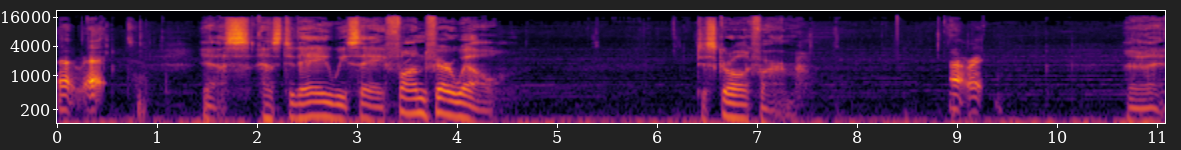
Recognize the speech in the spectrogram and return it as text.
All right. Yes, as today we say fond farewell to Skurlock Farm. All right. All right.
